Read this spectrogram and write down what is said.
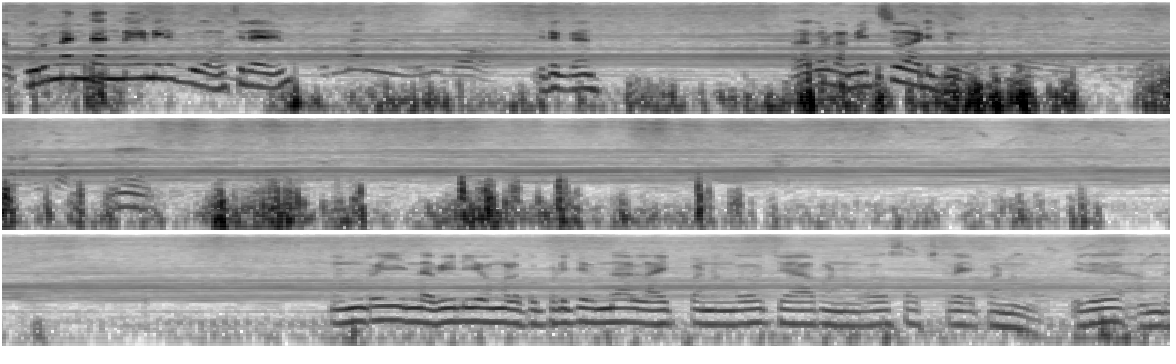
அந்த குருமந்தன்மையும் இருக்கு. சில இருக்கு. அதை கொடுக்க மிக்ஸு அடிச்சு நன்றி. இந்த வீடியோ உங்களுக்கு பிடிச்சிருந்தால் லைக் பண்ணுங்க ஷேர் பண்ணுங்க சப்ஸ்கிரைப் பண்ணுங்க. இது அந்த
